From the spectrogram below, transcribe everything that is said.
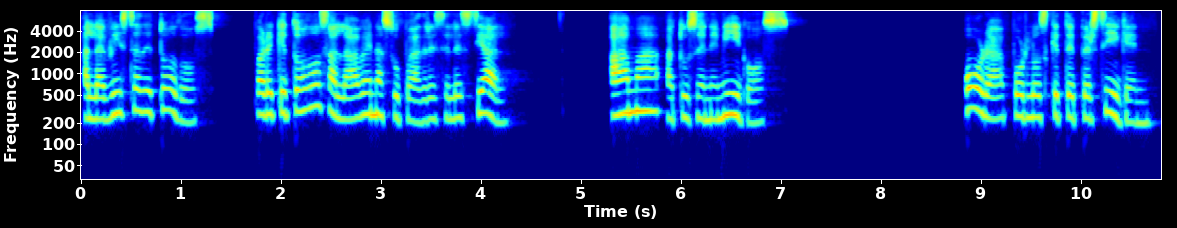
a la vista de todos, para que todos alaben a su Padre Celestial. Ama a tus enemigos. Ora por los que te persiguen.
